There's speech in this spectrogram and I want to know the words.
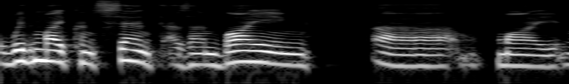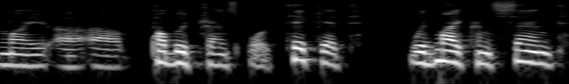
with my consent as I'm buying my, my public transport ticket, with my consent,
